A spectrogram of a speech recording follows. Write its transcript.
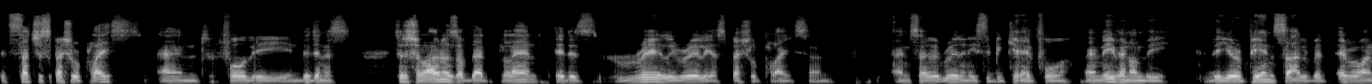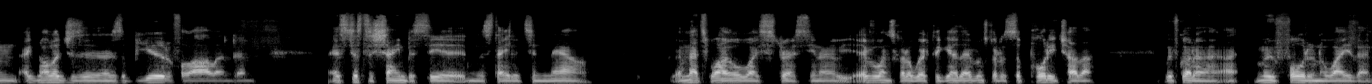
it's such a special place. And for the indigenous traditional owners of that land, it is really, really a special place. And, and so it really needs to be cared for. And even on the the European side of it, everyone acknowledges it as a beautiful island, and it's just a shame to see it in the state it's in now. And that's why I always stress, you know, everyone's got to work together, everyone's got to support each other. We've got to uh, move forward in a way that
